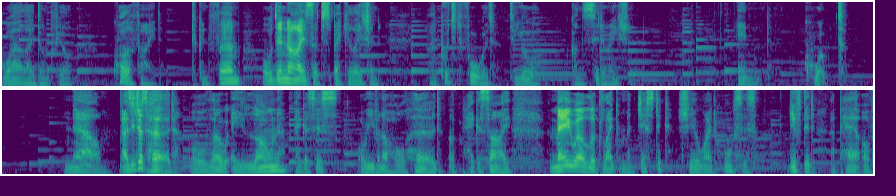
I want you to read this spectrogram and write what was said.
While I don't feel qualified to confirm or deny such speculation, I put it forward to your consideration. End quote. Now, as you just heard, although a lone Pegasus, or even a whole herd of Pegasi, may well look like majestic sheer white horses, gifted a pair of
